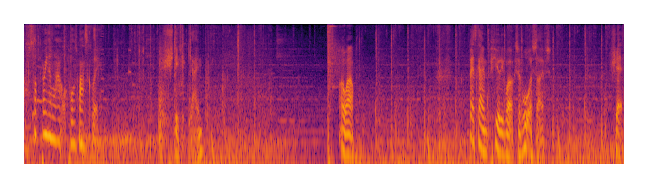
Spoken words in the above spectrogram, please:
Oh, stop bringing them out automatically. Stupid game. Oh wow. This game purely works with water saves. Shit.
